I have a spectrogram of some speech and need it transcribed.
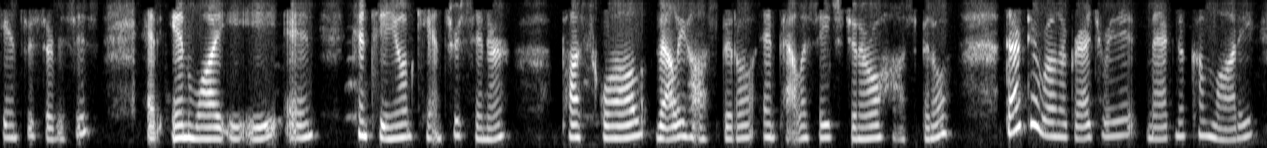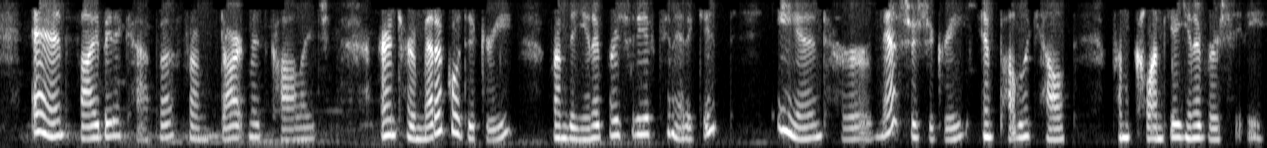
cancer services at NYEE and Continuum Cancer Center, Pascal Valley Hospital, and Palisades General Hospital. Dr. Rona graduated magna cum laude and Phi Beta Kappa from Dartmouth College, earned her medical degree from the University of Connecticut, and her master's degree in public health from Columbia University.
